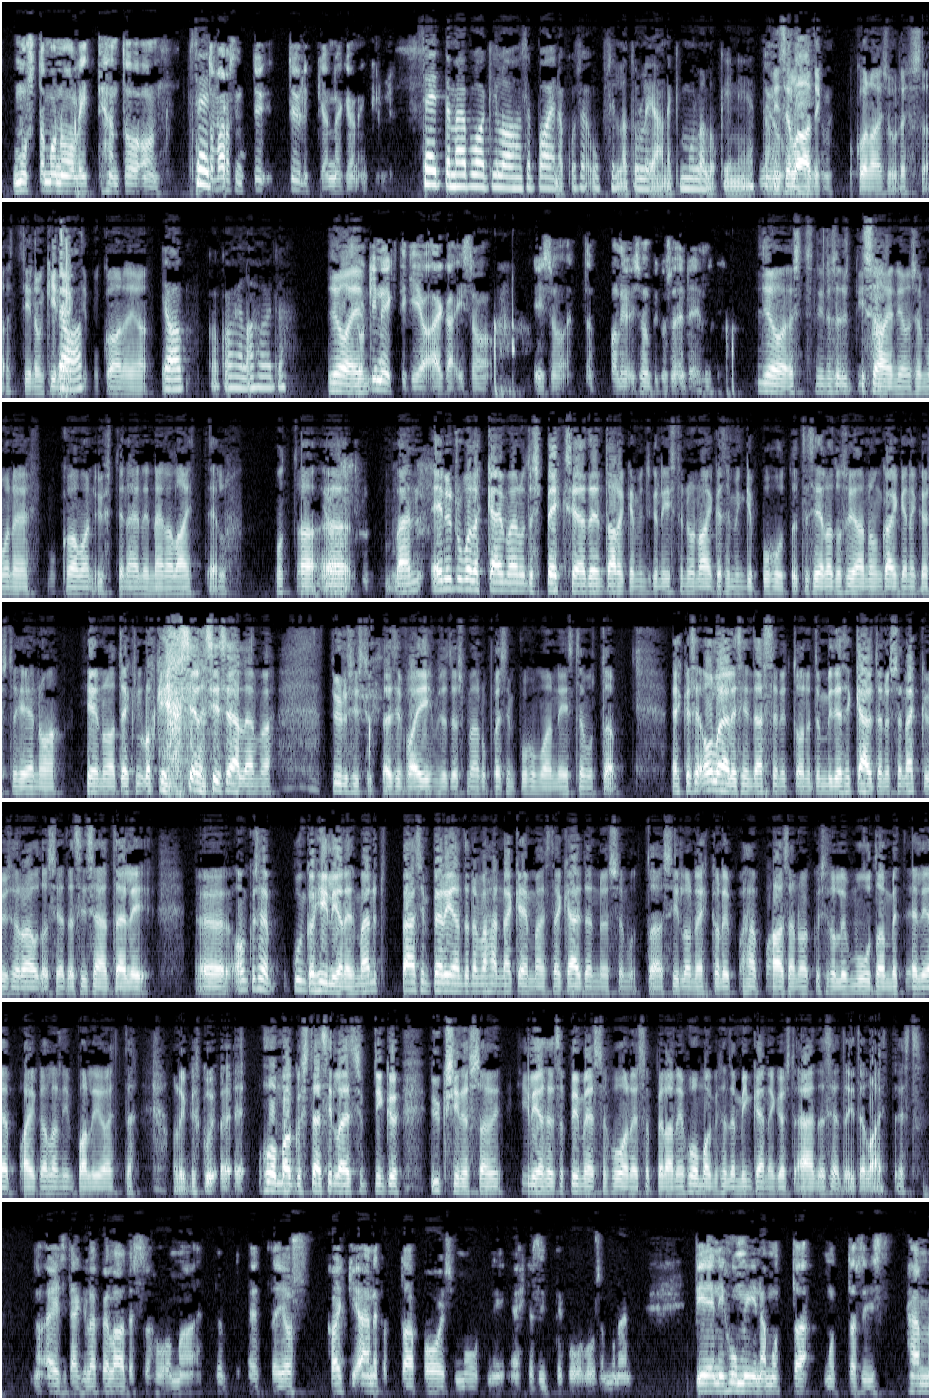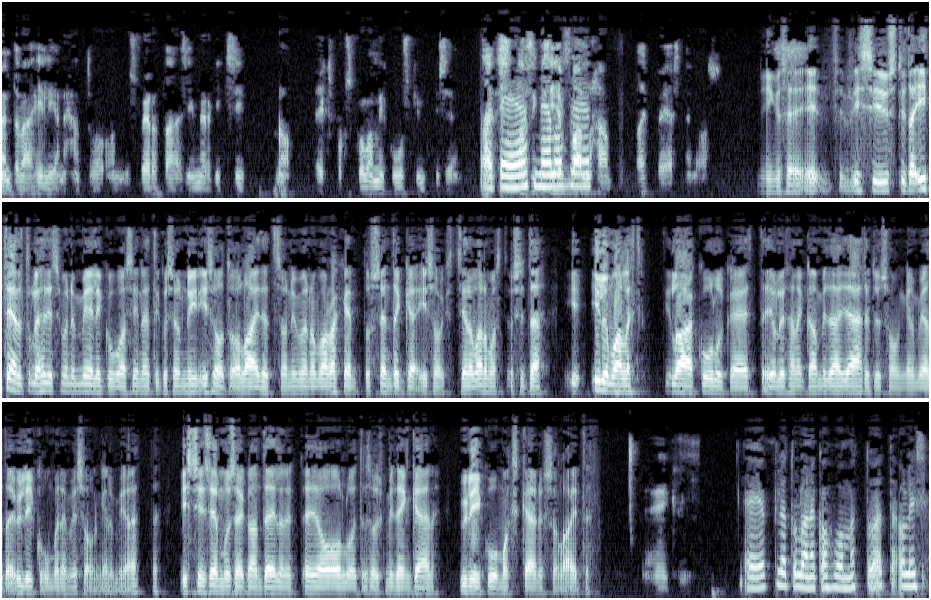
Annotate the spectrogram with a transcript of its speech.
musta monoliittihan tuo on. Se... Mutta varsin ty- tyylikkään näköinen kyllä. Seitsemän ja puoli kiloahan se paino, kun se upsilla tuli ainakin mulla luki. Niin, että... niin se laati kokonaisuudessaan, että siinä on Kinecti Joo. mukana. Ja... Joo, koko helahoito. Joo, ei... Kinectikin on aika iso, iso, että paljon isompi kuin se edellä. Joo, ja sitten niin se design on semmoinen mukavan yhtenäinen näillä laitteilla. Mutta äh, mä en, ei nyt ruveta käymään noita speksejä teen tarkemmin, kun niistä on aikaisemminkin puhuttu, että siellä tosiaan on kaikennäköistä hienoa, hienoa teknologiaa siellä sisällä, ja mä tylsistyttäisin vain ihmiset, jos mä rupesin puhumaan niistä, mutta ehkä se oleellisin tässä nyt on, että miten se käytännössä näkyy se rauta sieltä sisältä, eli ö, onko se kuinka hiljainen? Mä nyt pääsin perjantaina vähän näkemään sitä käytännössä, mutta silloin ehkä oli vähän paha sanoa, kun silloin oli muuta meteliä paikalla niin paljon, että oliko, huomaako sitä sillä että niin yksin jossain hiljaisessa pimeässä huoneessa pelaa, niin huomaako sieltä minkäännäköistä ääntä sieltä itse laitteesta? No ei sitä kyllä pelatessa huomaa, että, että jos kaikki äänet ottaa pois muut, niin ehkä sitten kuuluu semmoinen pieni humina, mutta, mutta siis hämmentävän hiljainenhan tuo on, jos vertaa esimerkiksi no, Xbox 360 tai PS4. Vanhaan, tai PS4. Niin se vissi just sitä itsellä tuli heti semmoinen mielikuva siinä, että kun se on niin iso tuo laite, että se on nimenomaan rakennettu sen takia isoksi, että siellä varmasti jos sitä ilmalle tilaa kulkee, että ei olisi ainakaan mitään jäähdytysongelmia tai ylikuumenemisongelmia, että vissiin semmoisiakaan teillä nyt ei ole ollut, että se olisi mitenkään ylikuumaksi käynyt se laite. Ei kyllä. Ei ole kyllä tullut ainakaan huomattua, että olisi.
